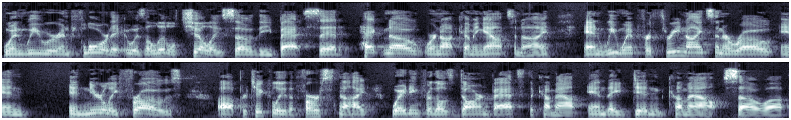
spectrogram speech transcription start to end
when we were in Florida, it was a little chilly, so the bats said, "Heck no, we're not coming out tonight." And we went for three nights in a row and and nearly froze uh, particularly the first night, waiting for those darn bats to come out, and they didn't come out. So uh,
